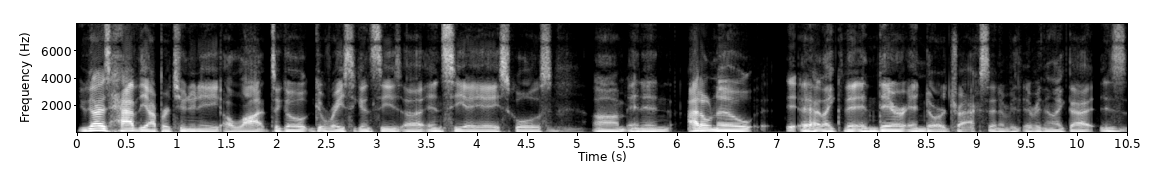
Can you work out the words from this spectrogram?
you guys have the opportunity a lot to go, go race against these uh, NCAA schools, um, and then I don't know. It- uh, like the, in their indoor tracks and every, everything like that is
